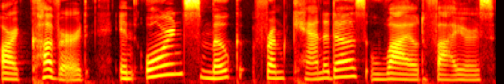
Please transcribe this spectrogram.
are covered in orange smoke from Canada's wildfires.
